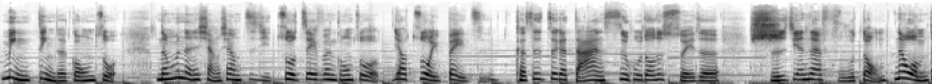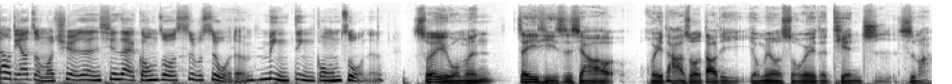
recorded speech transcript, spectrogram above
命定的工作？能不能想象自己做这份工作要做一辈子？可是这个答案似乎都是随着时间在浮动。那我们到底要怎么确认现在工作是不是我的命定工作呢？所以，我们这一题是想要回答说，到底有没有所谓的天职，是吗？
